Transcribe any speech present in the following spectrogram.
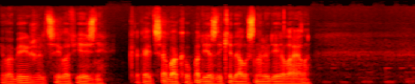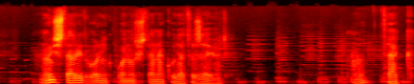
И в обеих жильцы в отъезде. Какая-то собака у подъезда кидалась на людей и лаяла. Ну и старый дворник понял, что она куда-то зовет. Вот так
